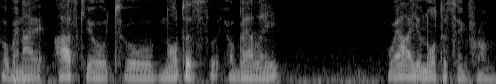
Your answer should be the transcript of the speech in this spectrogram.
So when I ask you to notice your belly, where are you noticing from?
